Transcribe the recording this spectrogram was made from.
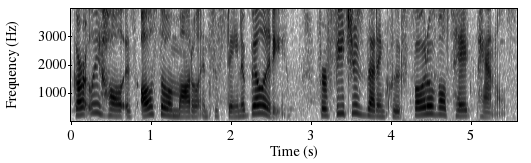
Gartley Hall is also a model in sustainability for features that include photovoltaic panels,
